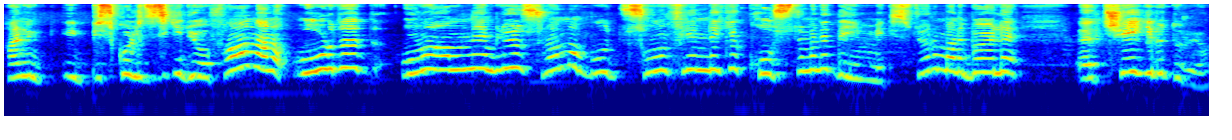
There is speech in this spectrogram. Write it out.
Hani e, psikolojisi gidiyor falan hani orada onu anlayabiliyorsun ama bu son filmdeki kostümüne değinmek istiyorum. Hani böyle e, şey gibi duruyor.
